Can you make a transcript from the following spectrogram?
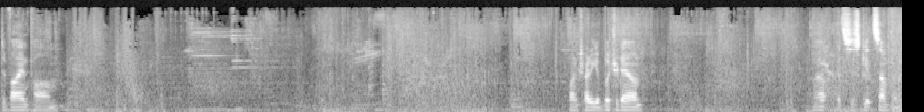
Divine Palm. I Want to try to get Butcher down. Well, let's just get something.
